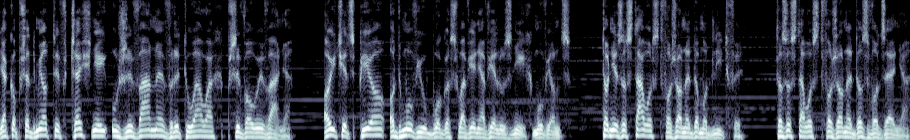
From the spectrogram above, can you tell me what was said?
jako przedmioty wcześniej używane w rytuałach przywoływania. Ojciec Pio odmówił błogosławienia wielu z nich, mówiąc to nie zostało stworzone do modlitwy, to zostało stworzone do zwodzenia.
